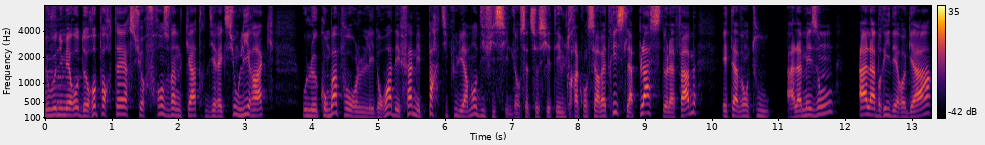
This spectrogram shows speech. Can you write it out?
Nouveau numéro de reporter sur France 24, direction l'Irak, où le combat pour les droits des femmes est particulièrement difficile. Dans cette société ultra-conservatrice, la place de la femme est avant tout à la maison, à l'abri des regards,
